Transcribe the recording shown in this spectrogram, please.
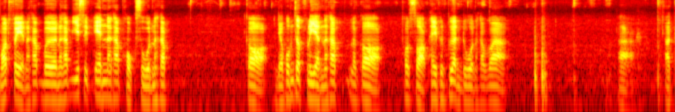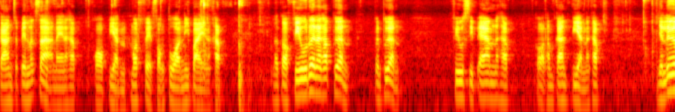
มอสเฟสนะครับเบอร์นะครับ 20N นะครับ 60 นะครับ ก็เดี๋ยวผมจะเปลี่ยนนะครับ แล้วก็ทดสอบให้เพื่อนๆดูนะครับว่า อ่า อาการจะเป็นลักษณะไหนนะครับ พอเปลี่ยนมอสเฟส2ตัวนี้ไปนะครับ แล้วก็ฟิลด้วยนะครับเพื่อนเพื่อนๆฟิล10 แอมป์นะครับ ก็ทำการเปลี่ยนนะครับ อย่าลืม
